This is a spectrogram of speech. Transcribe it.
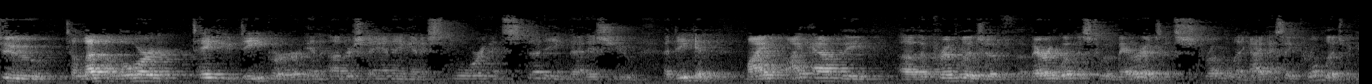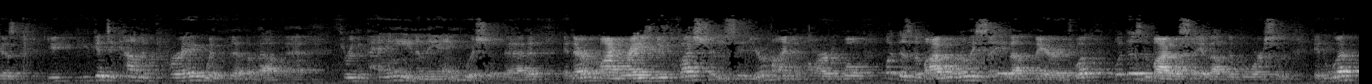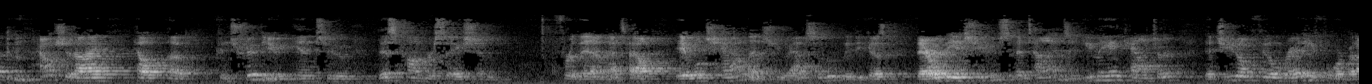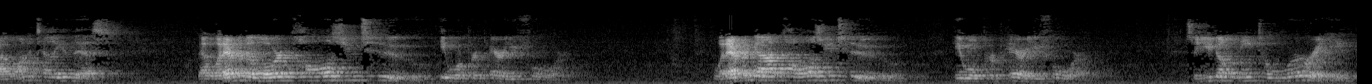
to, to let the Lord take you deeper in understanding and exploring and studying that issue. A deacon might, might have the, uh, the privilege of bearing witness to a marriage that's struggling. I, I say privilege because you, you get to come and pray with them about that through the pain and the anguish of that. And, and there might raise new questions in your mind and heart of, well, what does the Bible really say about marriage? What, what does the Bible say about divorce? And, and what, how should I help uh, contribute into this conversation for them? That's how it will challenge you, absolutely, because there will be issues at times that you may encounter that you don't feel ready for. But I want to tell you this that whatever the Lord calls you to, He will prepare you for. God calls you to, He will prepare you for. So you don't need to worry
